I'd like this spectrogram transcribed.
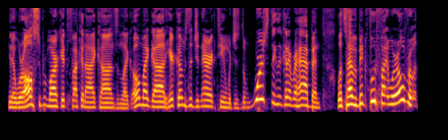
you know, we're all supermarket fucking icons and like, oh my god, here comes the generic team, which is the worst thing that could ever happen. Let's have a big food fight and we're over it.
